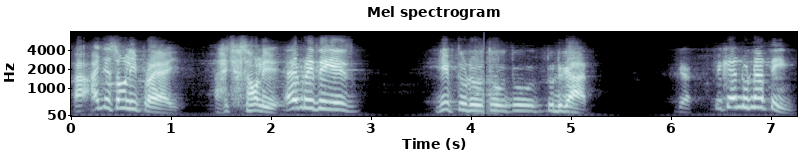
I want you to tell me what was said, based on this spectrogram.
I just only pray. I just only everything is give to do to to to the God. Okay. We can do nothing.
